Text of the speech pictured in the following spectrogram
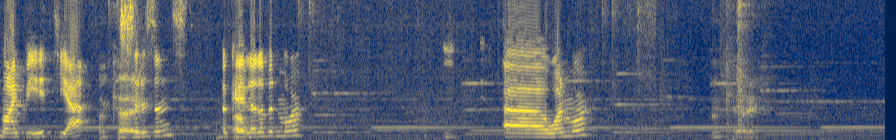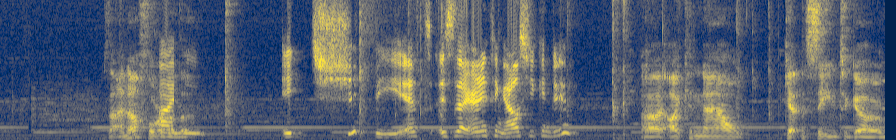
might be it, yeah. Okay. Citizens. Okay, Oh. a little bit more. Uh, one more. Okay. Is that enough or another? Mean, it should be it. Is there anything else you can do? Uh, I can now get the scene to go.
